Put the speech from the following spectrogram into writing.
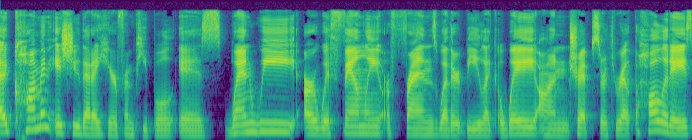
a common issue that I hear from people is when we are with family or friends, whether it be like away on trips or throughout the holidays,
